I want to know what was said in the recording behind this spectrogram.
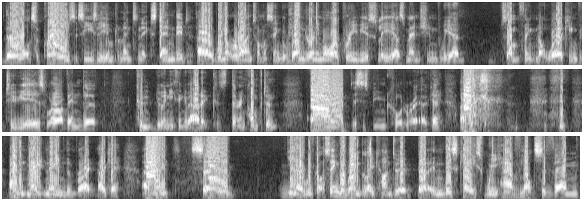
there are lots of pros. It's easily implemented and extended. Uh, we're not reliant on a single vendor anymore. Previously, as mentioned, we had something not working for two years where our vendor couldn't do anything about it because they're incompetent. Um, this is being recorded, right? Okay. Uh, I haven't named them, right? Okay. Um, so, you know, we've got a single vendor, they can't do it, but in this case, we have lots of um,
